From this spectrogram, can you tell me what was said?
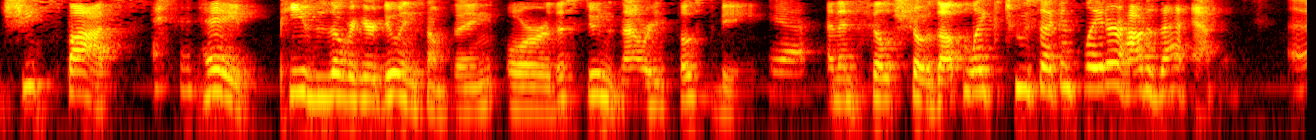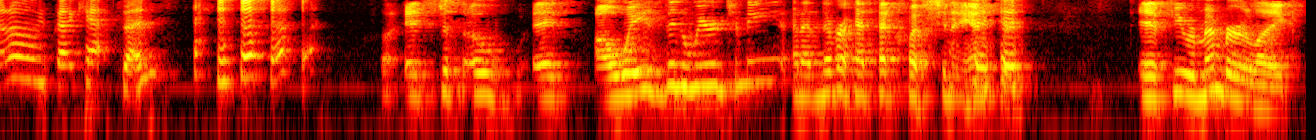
she spots, hey, Peeves is over here doing something, or this student's not where he's supposed to be, Yeah. and then Filch shows up like two seconds later. How does that happen? I don't know. He's got cat sense. It's just oh, it's always been weird to me, and I've never had that question answered. if you remember, like,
